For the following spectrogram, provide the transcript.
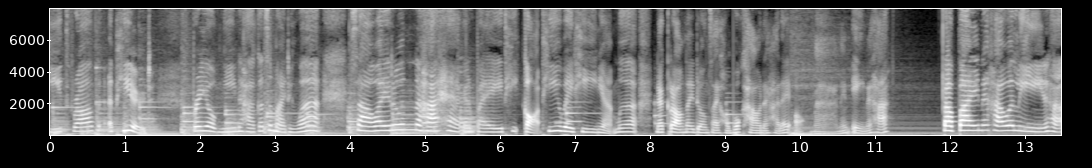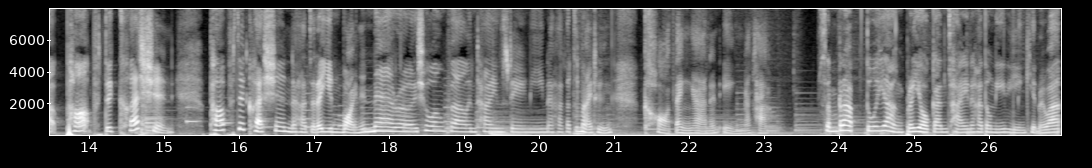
heartthrob appeared ประโยคนี้นะคะก็จะหมายถึงว่า สาววัยรุ่นนะคะแห่กันไปที่เกาะที่เวทีเนี่ย เมื่อนักร้องในดวงใจของพวกเขานะคะได้ออกมานั่นเองนะคะ ต่อไปนะคะวลีนี้นะคะ pop the question pop the question นะคะ จะได้ยินบ่อยแน่ๆเลยช่วง Valentine's Day นี้นะคะ ก็จะหมายถึงขอแต่งงานนั่นเองนะคะ สำหรับตัวอย่างประโยคการใช้นะคะ ตรงนี้ลิงเขียนไว้ว่า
